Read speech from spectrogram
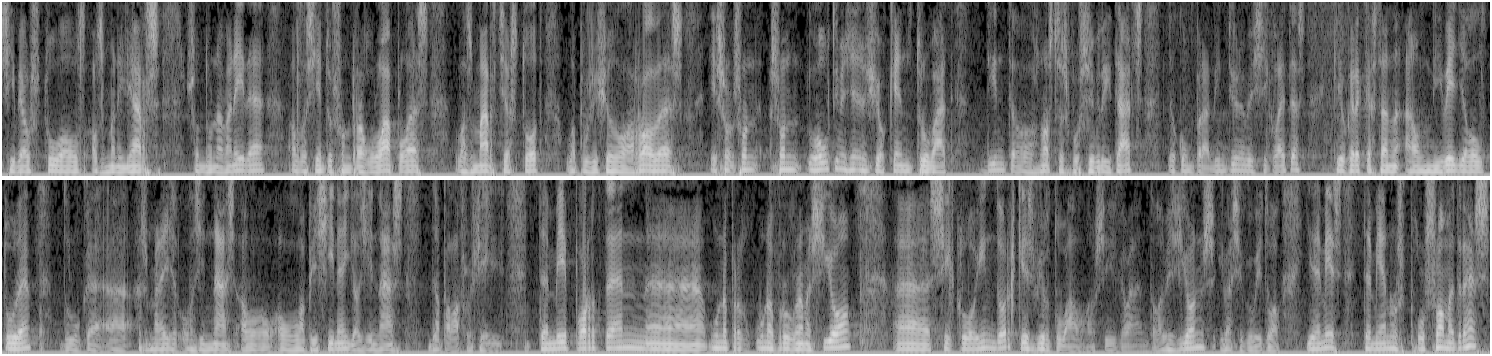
si veus tu els, els manillars són d'una manera, els asientos són regulables, les marxes tot, la posició de les rodes, i són, són, són l'última generació que hem trobat dintre de les nostres possibilitats de comprar 21 bicicletes que jo crec que estan al nivell i a l'altura de lo que eh, es mereix la, gimnàs, el, la piscina i el gimnàs de Palafrugell. També porten eh, una, una programació eh, ciclo-indoor que és virtual, o sigui que van en televisions i va ciclo-virtual. I a més també hi ha uns pulsòmetres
